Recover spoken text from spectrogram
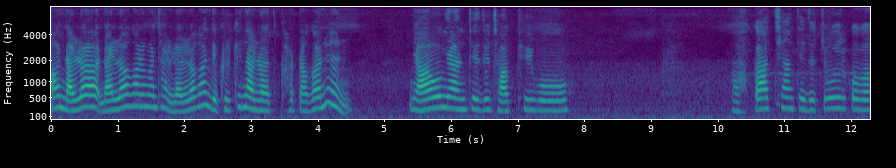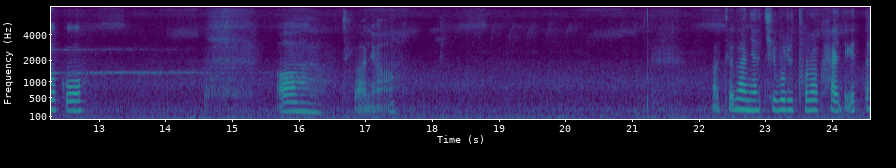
아, 날라, 날라가는 건 잘 날라가는데, 그렇게 날라가다가는, 야옹이한테도 잡히고, 아, 까치한테도 쪼일 것 같고, 아, 어떡하냐. 어떡하냐. 집으로 돌아가야 되겠다.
